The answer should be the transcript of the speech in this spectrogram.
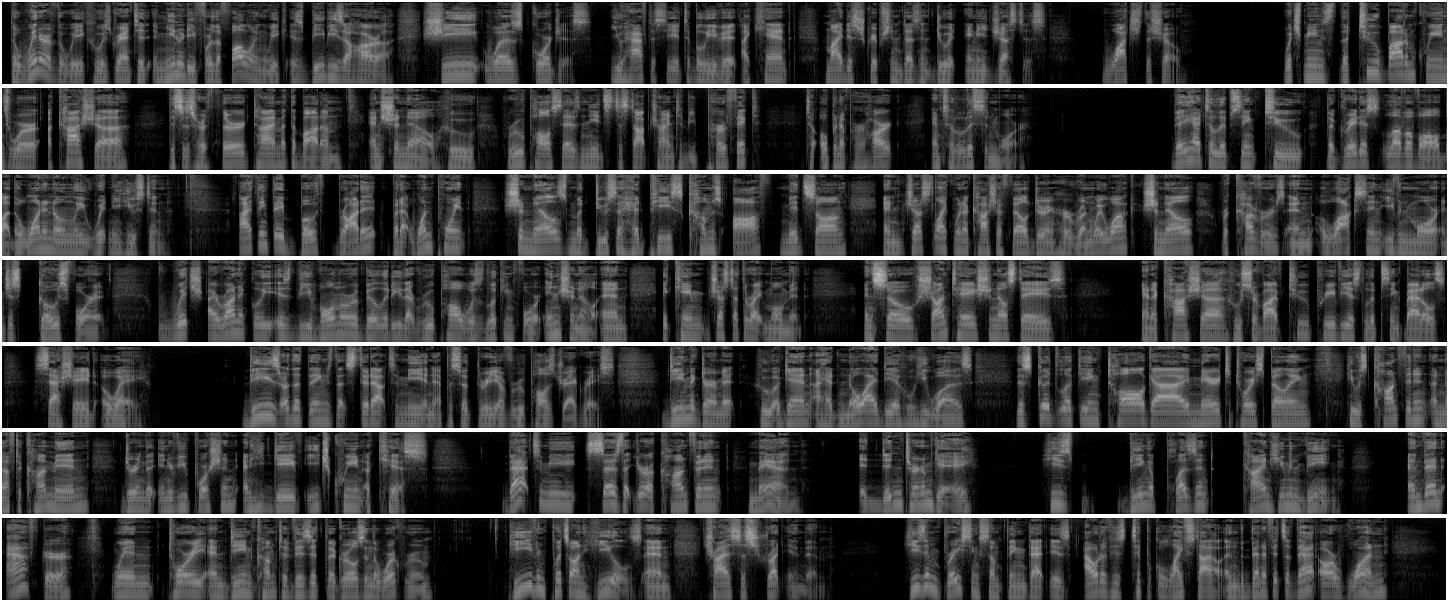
The winner of the week, who was granted immunity for the following week, is BeBe Zahara. She was gorgeous. You have to see it to believe it. I can't, my description doesn't do it any justice watch the show. Which means the two bottom queens were Akashia, this is her third time at the bottom, and Shannel, who RuPaul says needs to stop trying to be perfect, to open up her heart, and to listen more. They had to lip sync to The Greatest Love of All by the one and only Whitney Houston. I think they both brought it, but at one point, Shannel's Medusa headpiece comes off mid song, and just like when Akashia fell during her runway walk, Shannel recovers and locks in even more and just goes for it, which ironically is the vulnerability that RuPaul was looking for in Shannel, and it came just at the right moment. And so Shantay Shannel stays, and Akashia, who survived two previous lip sync battles, sashayed away. These are the things that stood out to me in episode 3 of RuPaul's Drag Race. Dean McDermott, who again, I had no idea who he was, this good looking, tall guy married to Tori Spelling, he was confident enough to come in during the interview portion and he gave each queen a kiss. That to me says that you're a confident man. It didn't turn him gay. He's being a pleasant, kind human being. And then after, when Tori and Dean come to visit the girls in the workroom, he even puts on heels and tries to strut in them. He's embracing something that is out of his typical lifestyle. And the benefits of that are one,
